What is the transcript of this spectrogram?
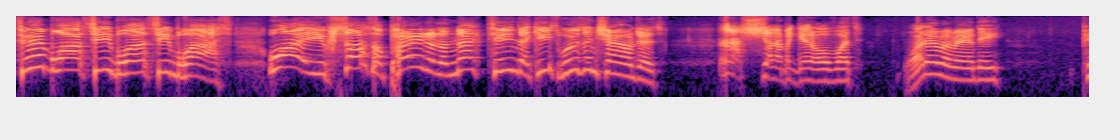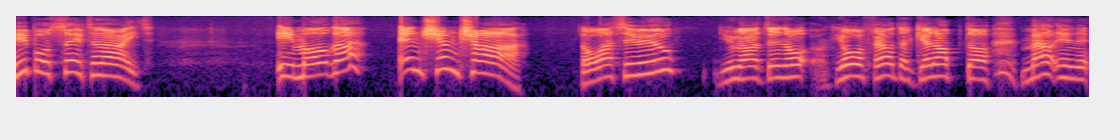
Team Blast, Team Blast, Team Blast! Why are you such a pain in the neck team that keeps losing challenges? Ah, shut up and get over it. Whatever, Mandy. People safe tonight. Emolga and Chimchar. The rest of you, you guys didn't all, you all failed to get up the mountain,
